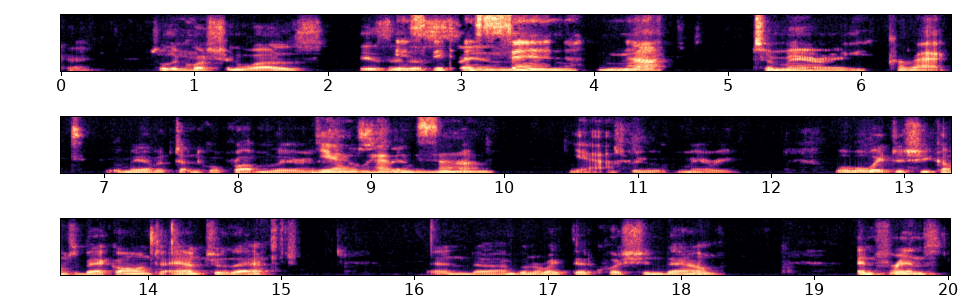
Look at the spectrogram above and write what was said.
okay. So the yeah. question was Is it, is a, it sin a sin not, not to marry? marry? Correct we may have a technical problem there. Yeah, we're having some. Yeah. To Mary. Well, we'll wait till she comes back on to answer that. And uh, I'm going to write that question down. And friends,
